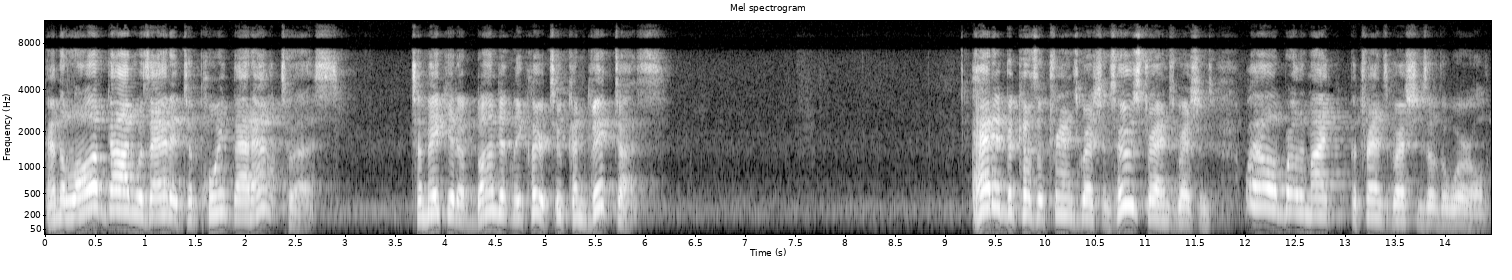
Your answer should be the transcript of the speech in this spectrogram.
And the law of God was added to point that out to us, to make it abundantly clear, to convict us. Added because of transgressions. Whose transgressions? Well, Brother Mike, the transgressions of the world.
